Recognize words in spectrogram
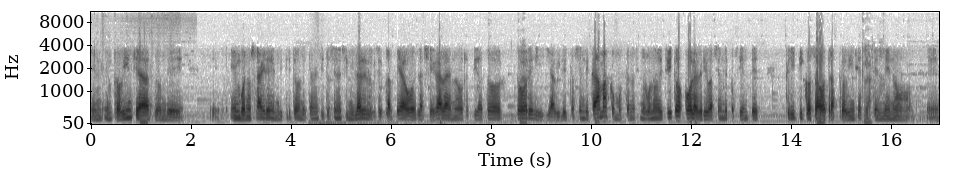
en, provincias donde, eh, en Buenos Aires, en distritos donde están en situaciones similares, lo que se plantea o es la llegada de nuevos respiradores y, habilitación de camas, como están haciendo algunos distritos, o la derivación de pacientes críticos a otras provincias que estén menos... Eh,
